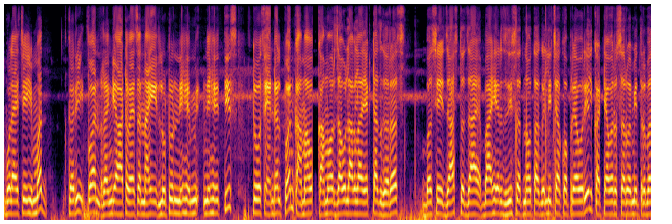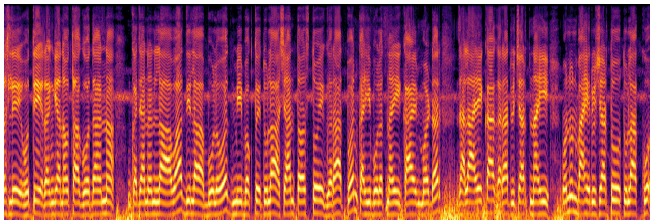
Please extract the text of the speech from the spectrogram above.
बोलायचे हिंमत करी पण रंगे आठवायचा नाही. लुटून नेहमी नेहतीस तो सँडल पण कामावर कामावर जाऊ लागला. एकटाच घरच बसे जास्त जाय बाहेर दिसत नव्हता. गल्लीच्या कोपऱ्यावरील कट्ट्यावर सर्व मित्र बसले होते. रंग्या नव्हता गोदांना गजाननला आवाज दिला बोलवत मी बघतोय तुला शांत असतोय घरात पण काही बोलत नाही. काय मर्डर झाला आहे का? घरात विचारत नाही. म्हणून बाहेर विचारतो तुला को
